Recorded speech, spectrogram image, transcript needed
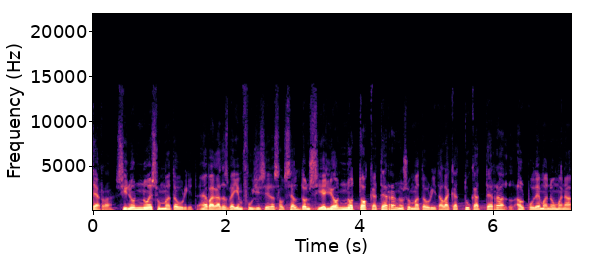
terra. Si no, no és un meteorit. Eh? A vegades veiem fugisseres al cel, doncs si allò no toca terra, no és un meteorit. A la que ha tocat terra el podem anomenar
